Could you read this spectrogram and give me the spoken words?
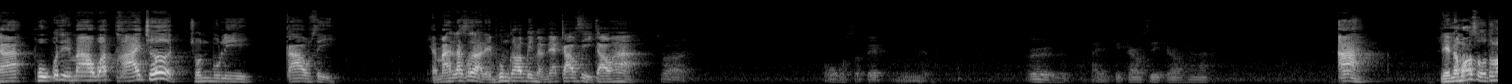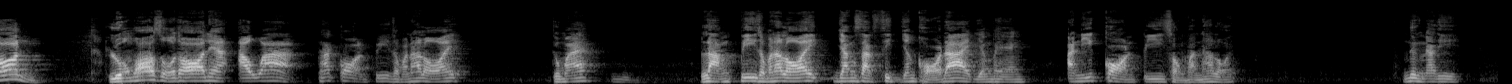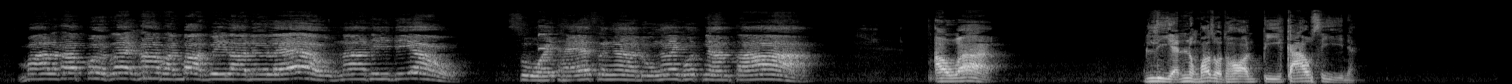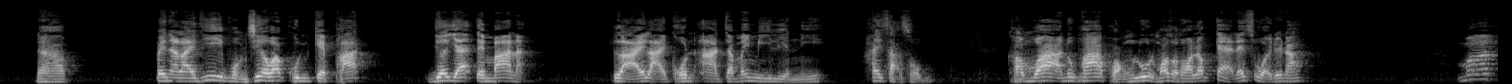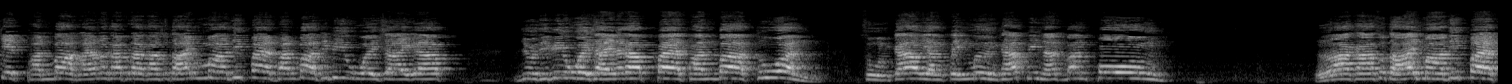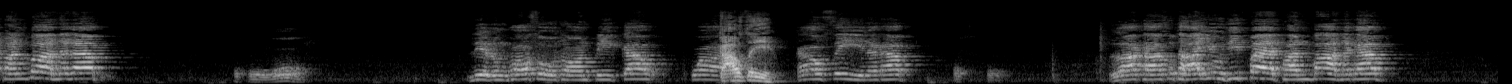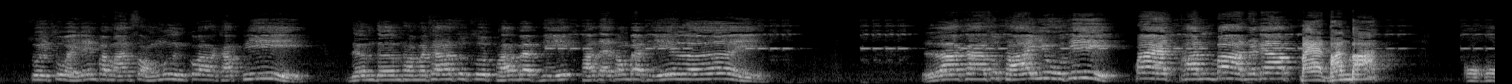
นะผูกปฏิมาวัดท้ายเชิด ชนบุรีเก้าสี่เห็นไหมลักษณะเหรียญพุ่มเข้าบินแบบเนี้ยเก้าสี่เก้าห้าใช่ โอ้สเต็ปนี่เลยเออใช่ปีเก้าสี่เก้าห้าอะเหรียญหลวงพ่อโสธรหลวงพ่อโสธรเนี่ย เอาว่าถ้าก่อนปีสองพันห้าร้อยถูกไหมอืม หลังปี2500ยังศักดิ์สิทธิ์ยังขอได้ยังแพง อันนี้ก่อนปี2500หนึ่งนาที มาแล้วครับ เปิดแรก5,000บาทเวลาเดินแล้ว นาทีเดียว สวยแท้สง่าดูง่ายงดงามตา เอาว่า เหรียญหลวงพ่อโสธรปี94เนี่ย นะครับ เป็นอะไรที่ผมเชื่อว่าคุณเก็บพระเยอะแยะเต็มบ้านอะ หลายหลายคนอาจจะไม่มีเหรียญนี้ ให้สะสมคำว่าอนุภาพของรูปหลวงพ่อสธรแล้วแกะได้สวยด้วยนะ มา7,000บาทแล้วนะครับ ราคาสุดท้ายมาที่8,000บาทที่พี่อวยชัยครับ อยู่ที่พี่อวยชัยนะครับ8,000บาทท้วน09ยังเป็นหมื่นครับ พี่นัดบ้านโป่งราคาสุดท้ายมาที่8,000บาทนะครับ โอ้โห เหรียญหลวงพ่อโสธรปี9กว่า94 94นะครับ โอ้โห ราคาสุดท้ายอยู่ที่8,000บาทนะครับ สวยๆ เล่นประมาณ20,000กว่าครับพี่ เดิมๆ ธรรมชาติสุดๆพาแบบนี้พาแต่ต้องแบบนี้เลย ราคาสุดท้ายอยู่ที่8,000บาทนะครับ8,000บาท โอ้โห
